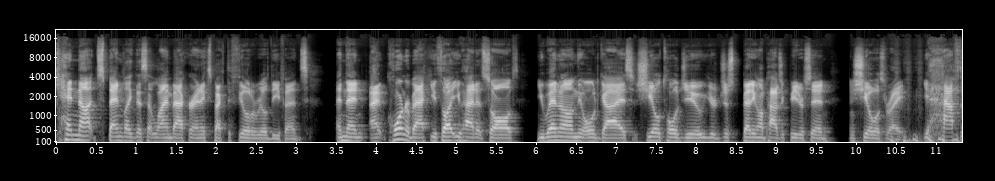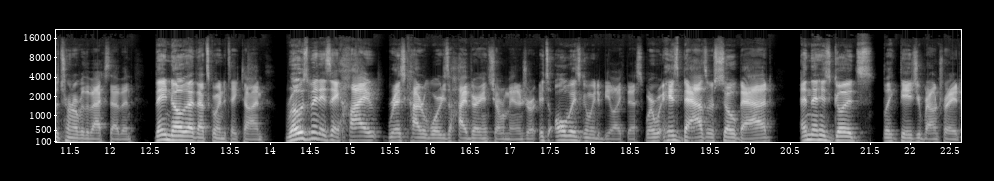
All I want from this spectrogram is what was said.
cannot spend like this at linebacker and expect to field a real defense. And then at cornerback, you thought you had it solved. You went on the old guys. Sheil told you you're just betting on Patrick Peterson, and Sheil was right. you have to turn over the back seven. They know that that's going to take time. Roseman is a high risk, high reward. He's a high variance general manager. It's always going to be like this, where his bads are so bad, and then his goods, like the AJ Brown trade,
